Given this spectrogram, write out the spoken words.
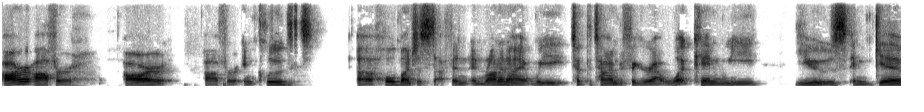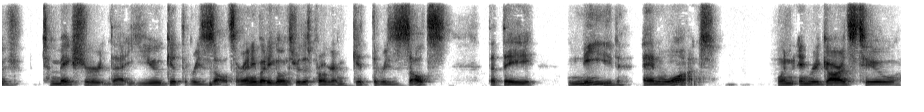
our offer, our offer includes a whole bunch of stuff. And and Ron and I, we took the time to figure out what can we use and give to make sure that you get the results or anybody going through this program get the results that they need and want when in regards to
